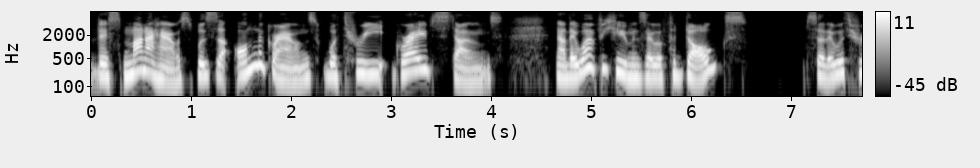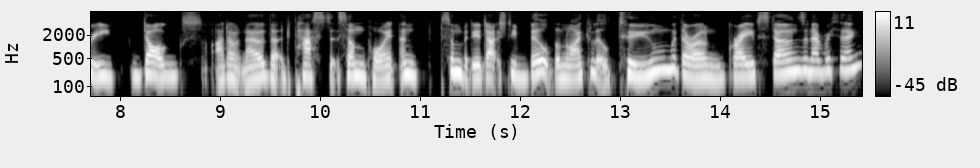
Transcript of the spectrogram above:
this manor house was that on the grounds were three gravestones. Now they weren't for humans, they were for dogs. So there were three dogs, I don't know, that had passed at some point, and somebody had actually built them like a little tomb with their own gravestones and everything.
